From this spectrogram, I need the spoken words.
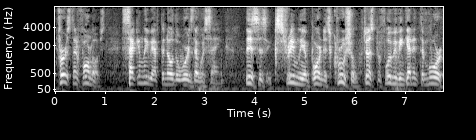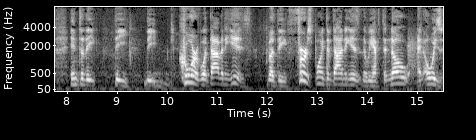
first and foremost. Secondly, we have to know the words that we're saying. This is extremely important. It's crucial. Just before we even get into more into the the the core of what davening is, but the first point of davening is that we have to know and always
